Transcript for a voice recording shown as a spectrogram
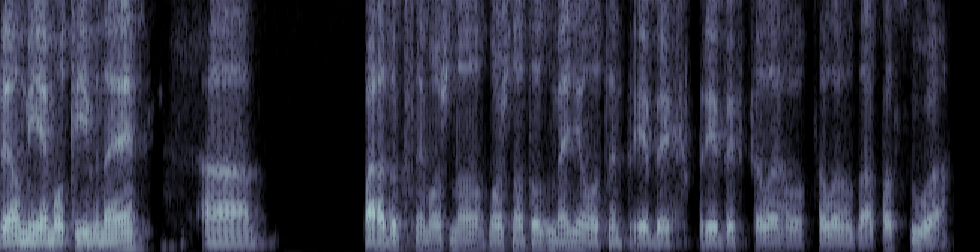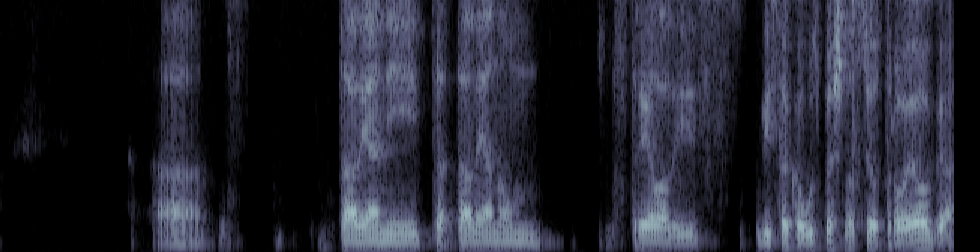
veľmi emotívne a paradoxne možno, možno to zmenilo ten priebeh, priebeh celého, celého zápasu a, a Taliani, ta, Talianom strieľali s vysokou úspešnosťou trojok a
